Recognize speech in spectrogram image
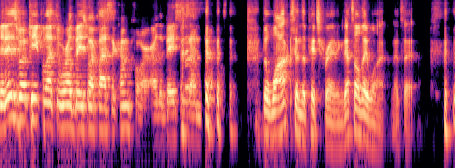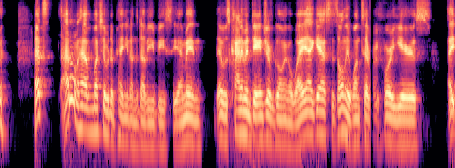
That is what people at the World Baseball Classic come for: are the bases on. the walks and the pitch framing. That's all they want. That's it. That's I don't have much of an opinion on the WBC. I mean, it was kind of in danger of going away, I guess. It's only once every 4 years. I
